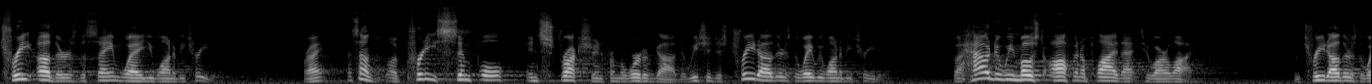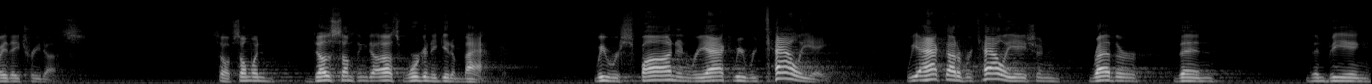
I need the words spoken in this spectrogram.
"Treat others the same way you want to be treated." Right? That sounds a pretty simple instruction from the Word of God that we should just treat others the way we want to be treated. But how do we most often apply that to our life? We treat others the way they treat us. So if someone does something to us, we're going to get them back. We respond and react, we retaliate. We act out of retaliation rather than than being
